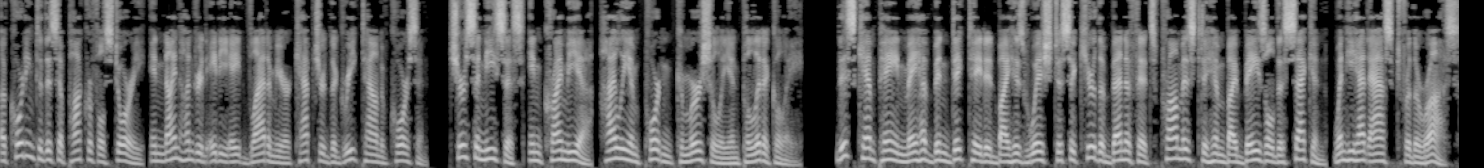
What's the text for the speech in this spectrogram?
According to this apocryphal story, in 988 Vladimir captured the Greek town of Korsun in Crimea, highly important commercially and politically. This campaign may have been dictated by his wish to secure the benefits promised to him by Basil II, when he had asked for the Rus'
